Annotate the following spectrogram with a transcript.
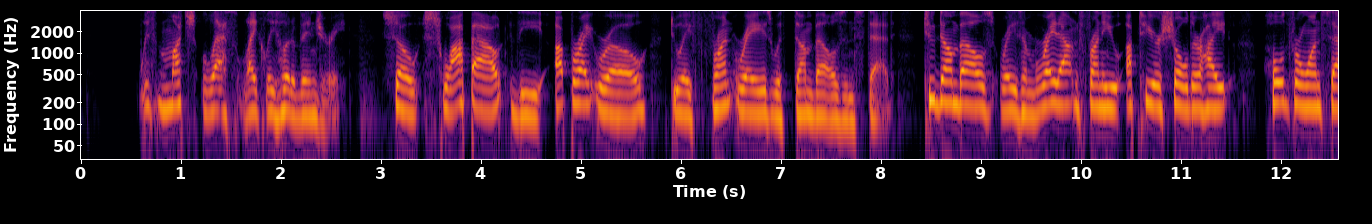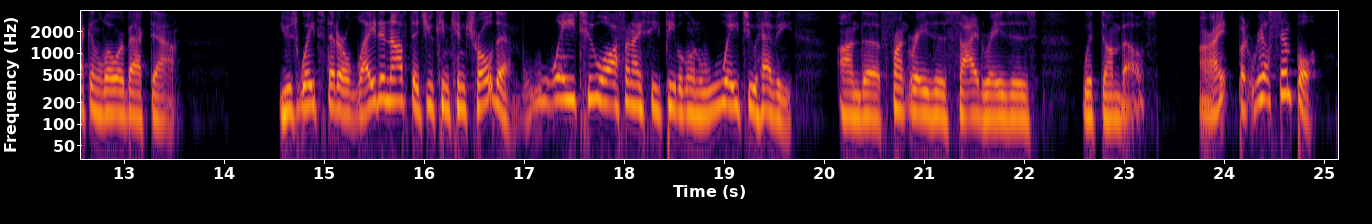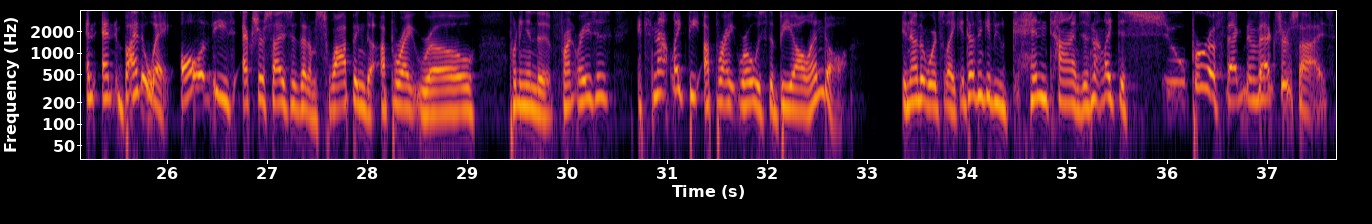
with much less likelihood of injury. So swap out the upright row, do a front raise with dumbbells instead. Two dumbbells, raise them right out in front of you, up to your shoulder height, hold for one second, lower back down. Use weights that are light enough that you can control them. Way too often, I see people going way too heavy on the front raises, side raises with dumbbells. All right. But real simple. And, and by the way, all of these exercises that I'm swapping, the upright row, putting in the front raises, it's not like the upright row is the be all end all. In other words, like it doesn't give you 10 times. It's not like this super effective exercise.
